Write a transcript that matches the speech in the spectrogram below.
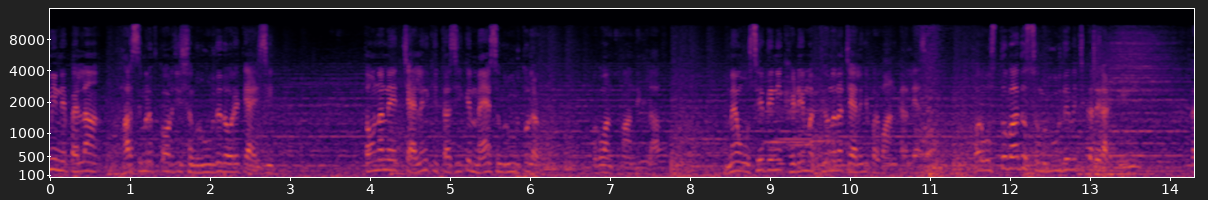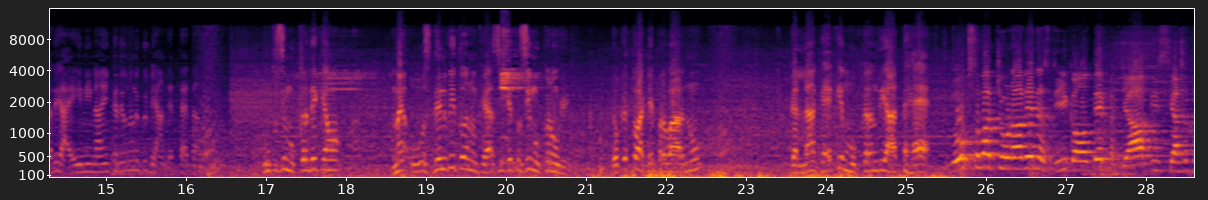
ਮਹੀਨੇ ਪਹਿਲਾਂ ਹਰਸਿਮਰਤ ਕੌਰ ਜੀ ਸੰਗਰੂਰ ਦੇ ਦੌਰੇ ਤੇ ਆਏ ਸੀ, ਤਾਂ ਉਹਨਾਂ ਨੇ ਚੈਲੰਜ ਕੀਤਾ ਸੀ ਕਿ ਮੈਂ ਸੰਗਰੂਰ ਤੋਂ ਲੜੂੰਗਾ ਭਗਵੰਤ ਮਾਨ ਦੇ ਖਿਲਾਫ। ਮੈਂ ਉਸੇ ਦਿਨ ਹੀ ਖੇੜੇ ਮੱਥੇ ਉਹਨਾਂ ਦਾ ਚੈਲੰਜ ਪ੍ਰਵਾਨ ਕਰ ਲਿਆ ਸੀ, ਪਰ ਉਸ ਤੋਂ ਬਾਅਦ ਉਹ ਸੰਗਰੂਰ ਦੇ ਵਿੱਚ ਕਦੇ ਰੜਕੇ ਗਏ ਨਹੀਂ, ਕਦੇ ਆਏ ਹੀ ਨਹੀਂ, ਨਾ ਹੀ ਕਦੇ ਉਹਨਾਂ ਨੇ ਕੋਈ ਬਿਆਨ ਦਿੱਤਾ ਇਦਾਂ ਹੁਣ ਤੁਸੀਂ ਮੁੱਕਰਦੇ ਕਿਉਂ? ਮੈਂ ਉਸ ਦਿਨ ਵੀ ਤੁਹਾਨੂੰ ਕਿਹਾ ਸੀ ਕਿ ਤੁਸੀਂ ਮੁੱਕਰੋਗੇ, ਕਿਉਂਕਿ ਤੁਹਾਡੇ ਪਰਿਵਾਰ ਨੂੰ ਗੱਲਾਂ ਕਹਿ ਕੇ ਮੁੱਕਰਨ ਦੀ ਆਦਤ ਹੈ। ਲੋਕ ਸਭਾ ਚੋਣਾਂ ਦੇ ਨਜ਼ਦੀਕ ਆਉਣ ਤੇ ਪੰਜਾਬ ਦੀ ਸਿਆਸਤ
